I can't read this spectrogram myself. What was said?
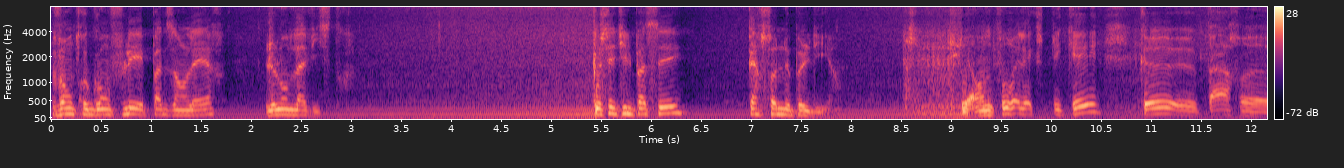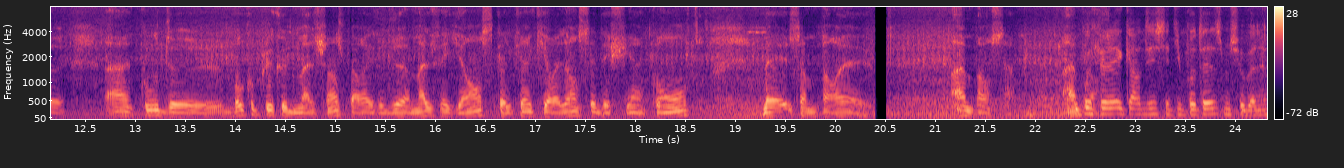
ventre gonflé et pattes en l'air, le long de la Vistre. Que s'est-il passé? Personne ne peut le dire. On ne pourrait l'expliquer que euh, par euh, un coup de beaucoup plus que de malchance, par de la malveillance, quelqu'un qui aurait lancé des chiens contre. Mais ça me paraît impensable. Vous préférez écarter cette hypothèse, Monsieur Banel?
